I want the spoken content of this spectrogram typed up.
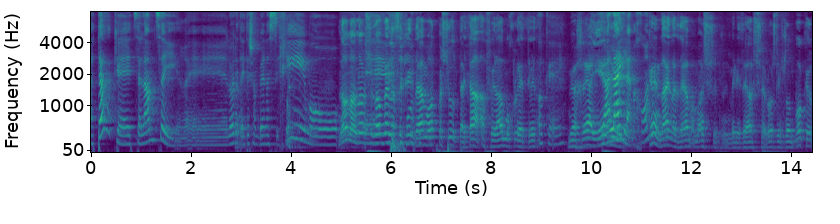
ואתה כצלם צעיר, אה, לא יודעת, היית שם בין השיחים או... לא, לא, לא, שלא אה, בין השיחים, זה היה מאוד פשוט, הייתה אפלה מוחלטת, אוקיי. ואחרי הירי... זה היה לילה, נכון? כן, לילה, זה היה ממש, נדמה לי, זה היה שלוש לפנות בוקר.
